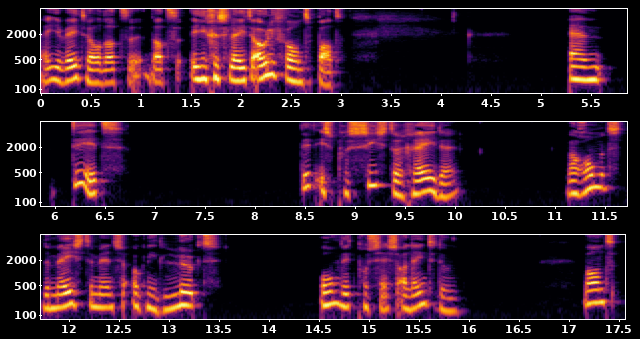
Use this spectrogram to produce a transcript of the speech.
Je weet wel dat, eh, dat ingesleten olifantenpad. En dit, dit is precies de reden waarom het de meeste mensen ook niet lukt om dit proces alleen te doen. Want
